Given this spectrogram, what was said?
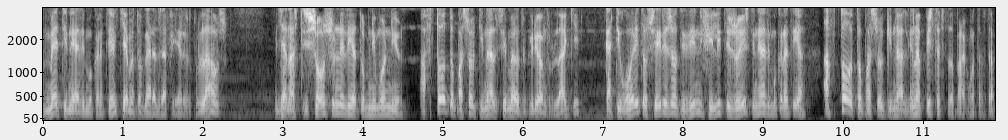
με τη Νέα Δημοκρατία και με τον Καρατζαφιέρ του Λάους για να στισώσουν δια των μνημονίων. Αυτό το Πασό Κινάλ σήμερα του κ. Ανδρουλάκη κατηγορεί το ΣΥΡΙΖΑ ότι δίνει φιλή τη ζωή στη Νέα Δημοκρατία. Αυτό το Πασό Κινάλ. Είναι απίστευτα τα πράγματα αυτά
